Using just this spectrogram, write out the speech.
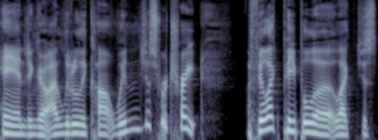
hand and go, I literally can't win, just retreat. I feel like people are like just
